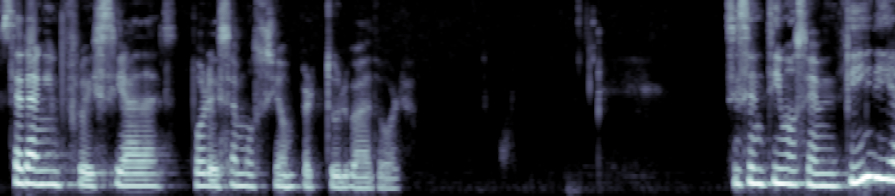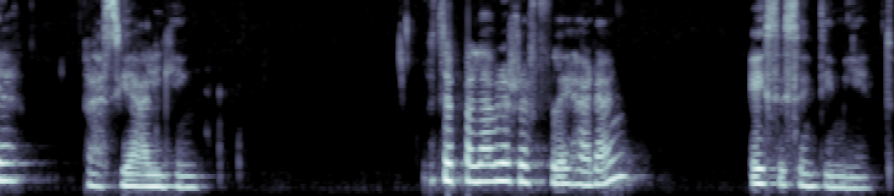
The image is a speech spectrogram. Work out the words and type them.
serán influenciadas por esa emoción perturbadora. Si sentimos envidia hacia alguien, nuestras palabras reflejarán ese sentimiento.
